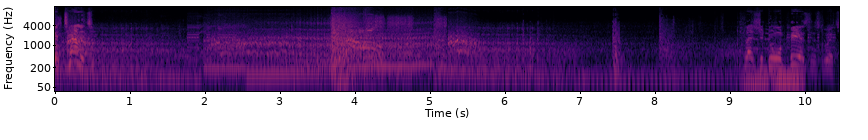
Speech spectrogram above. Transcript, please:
intelligent. Pleasure doing business with you.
